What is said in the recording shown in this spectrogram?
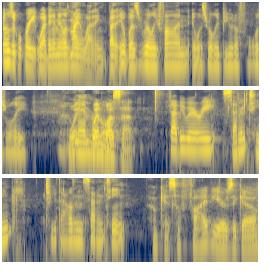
it was a great wedding. I mean, it was my wedding, but it was really fun. It was really beautiful. It was really, When, when was that? February 17th, 2017. Okay, so five years ago.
